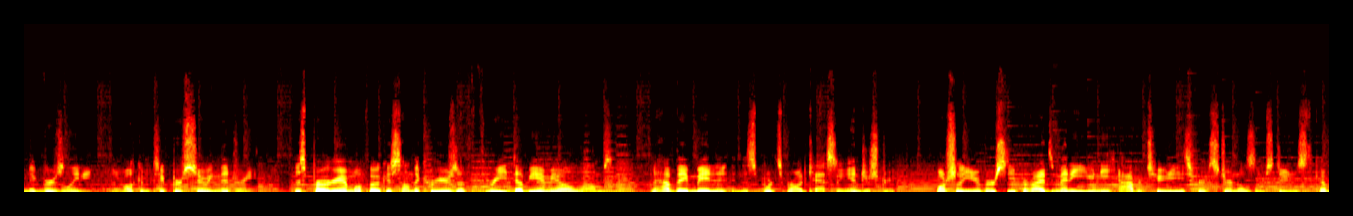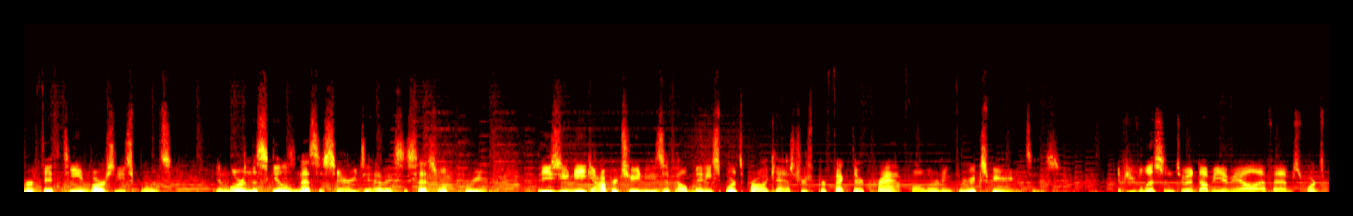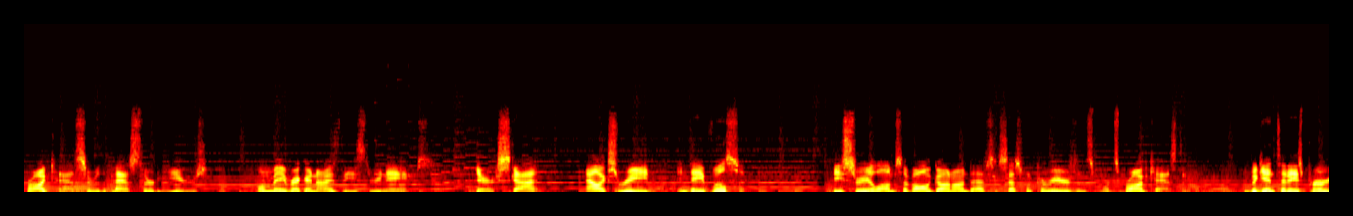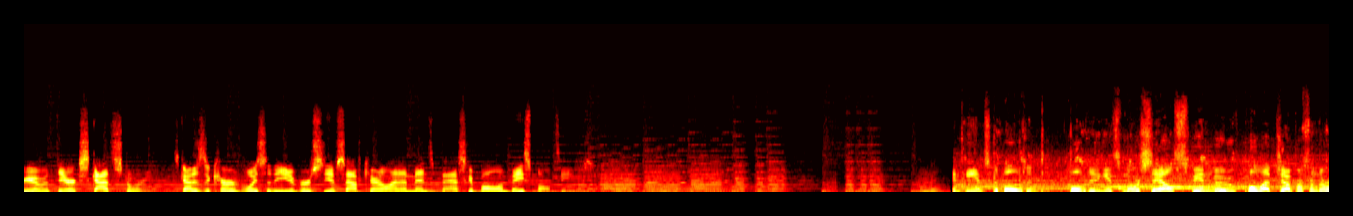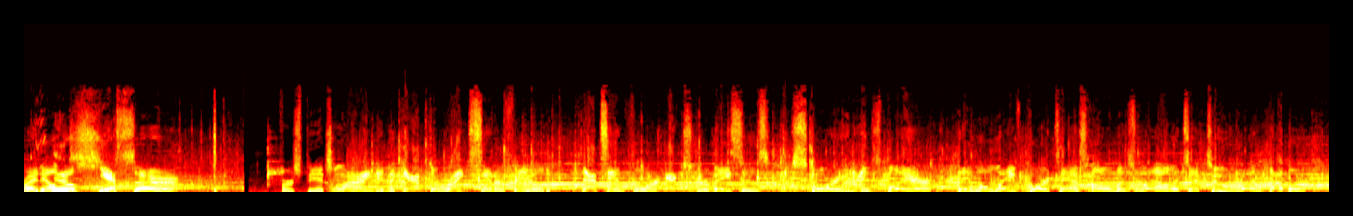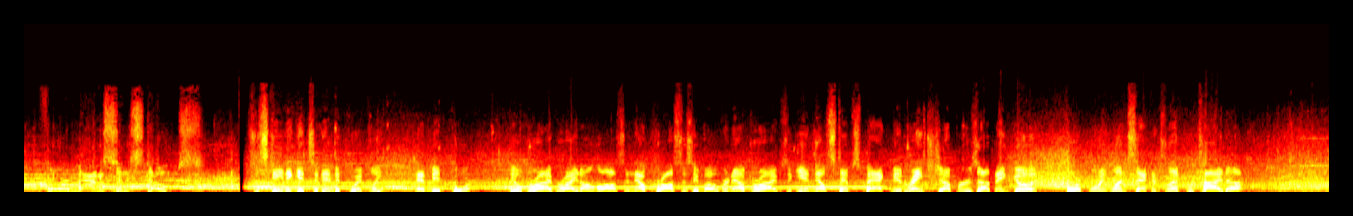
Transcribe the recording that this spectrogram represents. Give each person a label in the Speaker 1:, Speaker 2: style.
Speaker 1: I'm Nick Verzolini, and welcome to Pursuing the Dream. This program will focus on the careers of three WMUL alums and how they made it in the sports broadcasting industry. Marshall University provides many unique opportunities for its journalism students to cover 15 varsity sports and learn the skills necessary to have a successful career. These unique opportunities have helped many sports broadcasters perfect their craft while learning through experiences. If you've listened to a WML FM sports broadcast over the past 30 years, one may recognize these three names Derek Scott, Alex Reed, and Dave Wilson. These three alums have all gone on to have successful careers in sports broadcasting. We'll begin today's program with Derek Scott's story. Scott is the current voice of the University of South Carolina men's basketball and baseball teams.
Speaker 2: And hands to Bolden. Bolden against Morcell. Spin move, pull up jumper from the right elbow.
Speaker 3: Yes.
Speaker 2: yes, sir. First pitch lined in the gap to right center field. That's in for extra bases. Scoring is Blair. They will wave Cortez home as well. It's a two-run double for Madison Stokes. Sestina gets it into quickly at midcourt. He'll drive right on Lawson. Now crosses him over. Now drives again. Now steps back. Mid-range jumper is up and good. 4.1 seconds left. We're tied up.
